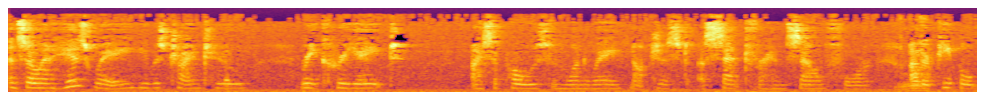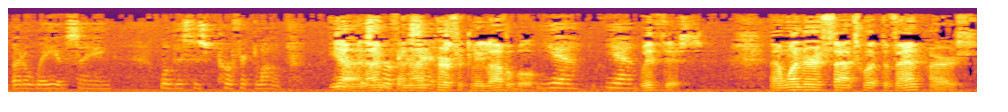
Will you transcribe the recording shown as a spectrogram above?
And so, in his way, he was trying to recreate, I suppose, in one way, not just a scent for himself or mm. other people, but a way of saying, "Well, this is perfect love." Yeah, and I'm and I'm perfectly lovable Yeah, yeah. with this. I wonder if that's what the vampires.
